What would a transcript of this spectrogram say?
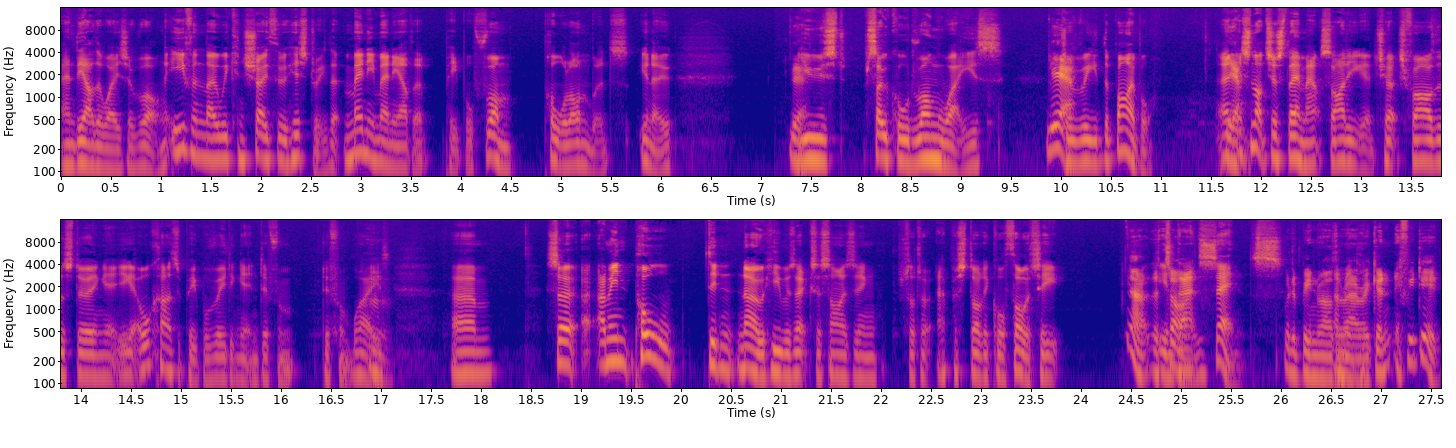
and the other ways are wrong. Even though we can show through history that many many other people from Paul onwards, you know, Yeah. used so-called wrong ways yeah. to read the Bible. And Yeah. it's not just them outside. You get church fathers doing it. You get all kinds of people reading it in different different ways. Hmm. Um, so, I mean, Paul didn't know he was exercising sort of apostolic authority no, at the in time. that sense. Would have been rather I mean, arrogant if he did.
